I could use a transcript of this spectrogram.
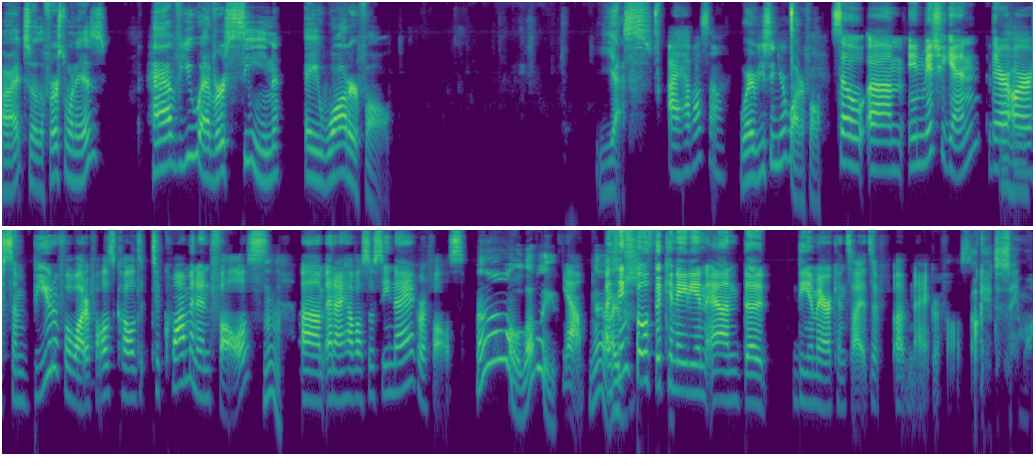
All right. So the first one is Have you ever seen a waterfall? Yes. I have also. Where have you seen your waterfall? So um, in Michigan, there Mhm. are some beautiful waterfalls called Tahquamenon Falls, Hmm. um, and I have also seen Niagara Falls. Oh, lovely. Yeah. Yeah. I I've- think both the Canadian and the the American sides of, of Niagara Falls. Okay, it's the same one.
